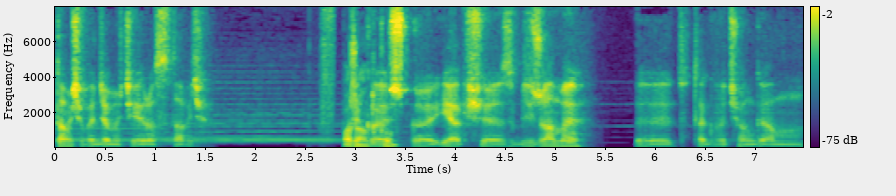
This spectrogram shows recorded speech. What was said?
Tam się będziemy chcieli rozstawić. W porządku. Tylko jeszcze jak się zbliżamy, y, to tak wyciągam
